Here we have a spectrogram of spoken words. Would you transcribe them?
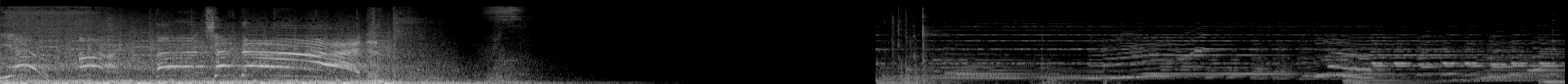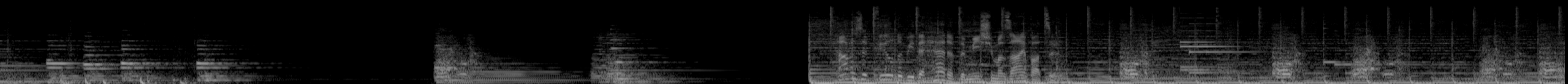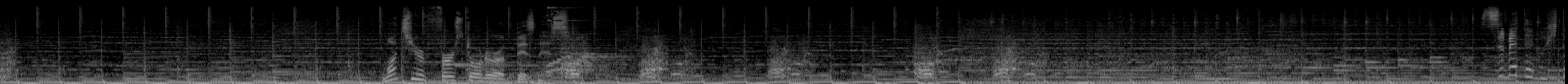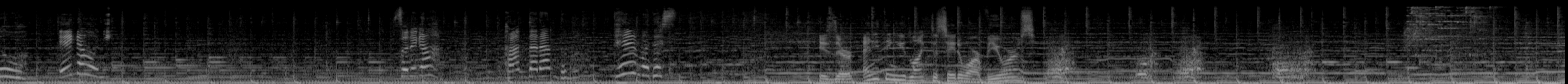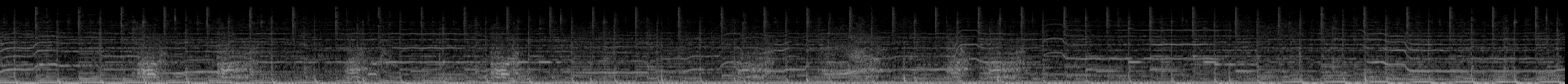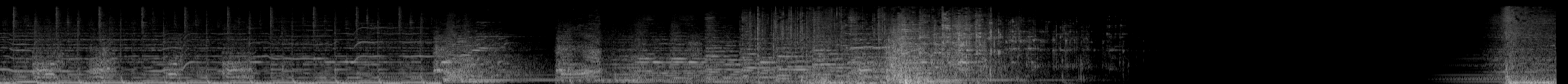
You are the champion! How does it feel to be the head of the Mishima Zaibatsu? What's your first order of business? Is there anything you'd like to say to our viewers?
